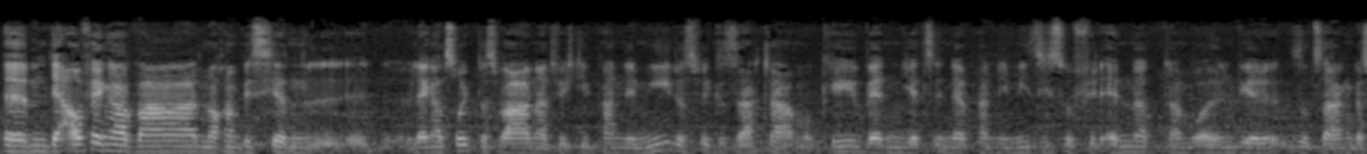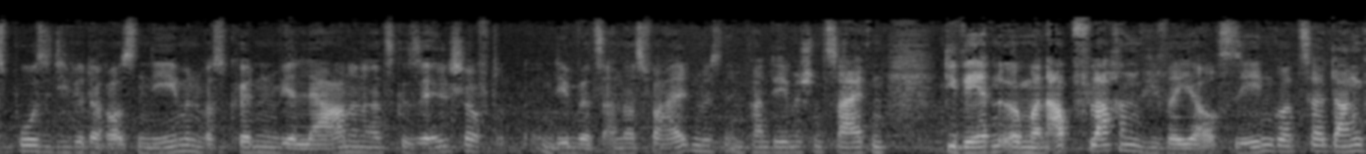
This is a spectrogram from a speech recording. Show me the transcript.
Ähm, der Aufhänger war noch ein bisschen äh, länger zurück. Das war natürlich die Pandemie, dass wir gesagt haben, okay, wenn jetzt in der Pandemie sich so viel ändert, dann wollen wir sozusagen das Positive daraus nehmen. Was können wir lernen als Gesellschaft, indem wir uns anders verhalten müssen in pandemischen Zeiten? Die werden irgendwann abflachen, wie wir ja auch sehen, Gott sei Dank.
